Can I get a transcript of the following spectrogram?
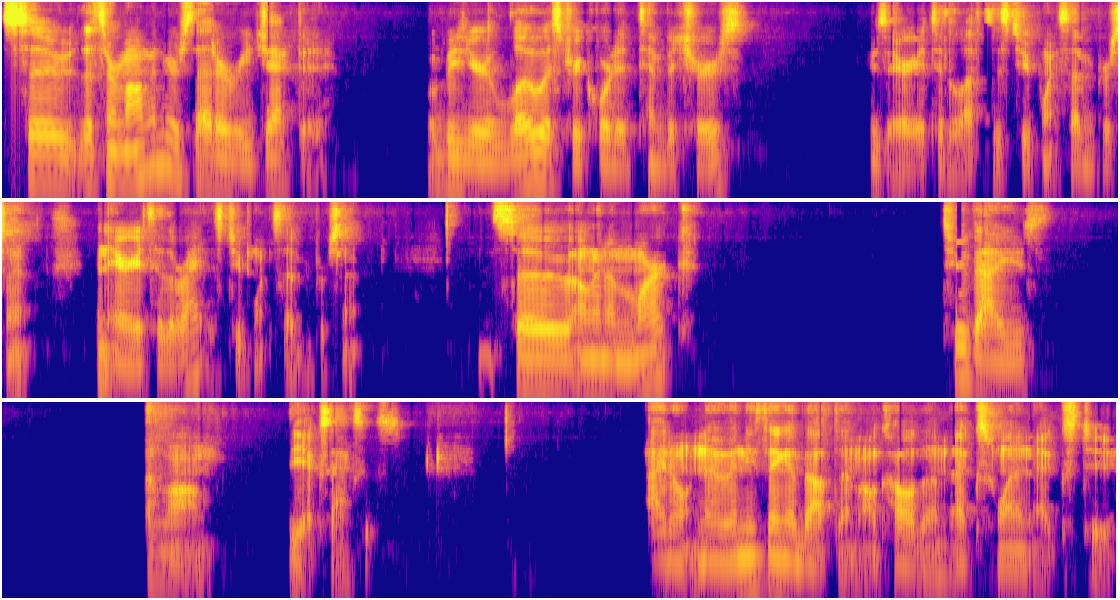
So the thermometers that are rejected will be your lowest recorded temperatures, whose area to the left is 2.7%, and area to the right is 2.7%. So I'm going to mark two values along the x-axis. I don't know anything about them. I'll call them x1 and x2.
